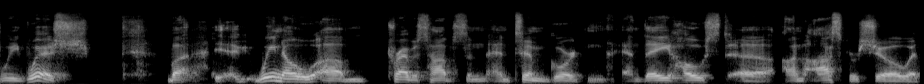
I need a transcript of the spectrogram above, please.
we wish, but eh, we know um, Travis Hobson and Tim Gordon, and they host uh, an Oscar show at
